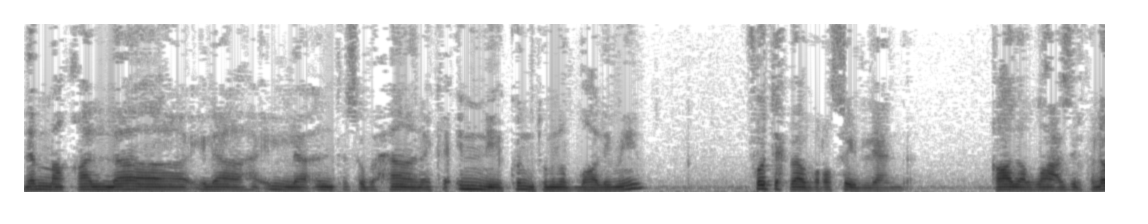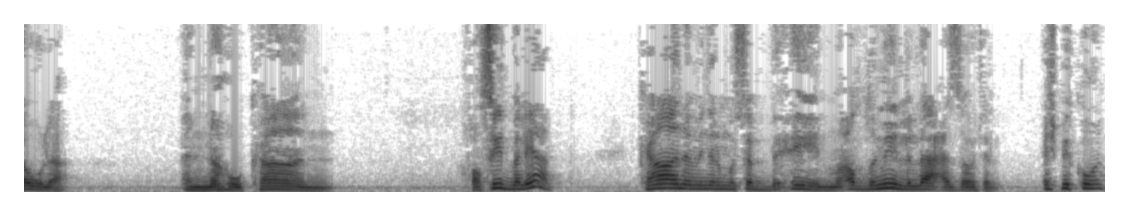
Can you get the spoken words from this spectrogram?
لما قال لا إله إلا أنت سبحانك إني كنت من الظالمين فتح باب الرصيد اللي عنده. قال الله عز وجل فلولا أنه كان رصيد مليان كان من المسبحين معظمين لله عز وجل. إيش بيكون؟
